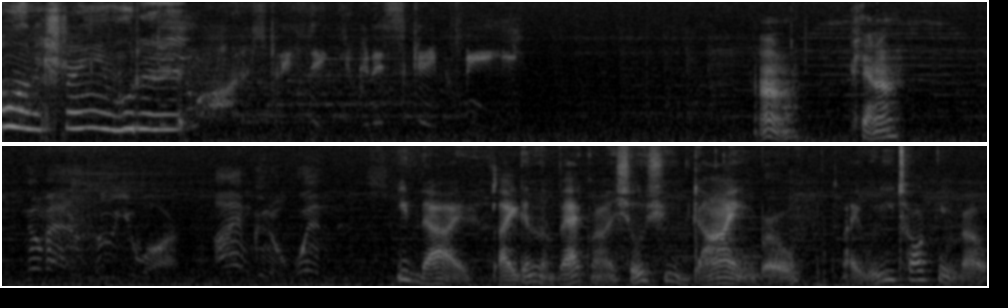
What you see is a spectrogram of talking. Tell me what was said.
Oh, an extreme. Who did it? you honestly think you can. Oh, can I? No matter who you are, I'm gonna win this. You died. Like in the background, it shows you dying, bro. Like, what are you talking about?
